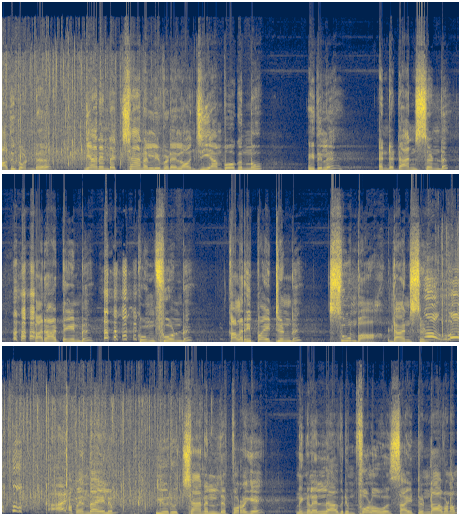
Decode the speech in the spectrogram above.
അതുകൊണ്ട് ഞാൻ എന്റെ ചാനൽ ഇവിടെ ലോഞ്ച് ചെയ്യാൻ പോകുന്നു. ഇതിൽ എന്റെ ഡാൻസ് ഉണ്ട് കരാട്ടയുണ്ട് കുങ്ഫു ഉണ്ട് കളരിപ്പയറ്റ് ഉണ്ട് സൂംബ ഡാൻസ് ഉണ്ട്. അപ്പം എന്തായാലും ഈ ഒരു ചാനലിന്റെ പുറകെ നിങ്ങളെല്ലാവരും ഫോളോവേഴ്സ് ആയിട്ടുണ്ടാവണം.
